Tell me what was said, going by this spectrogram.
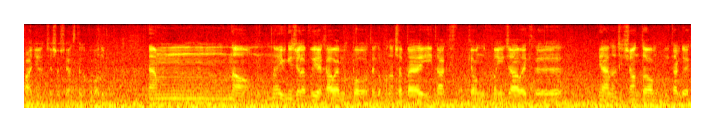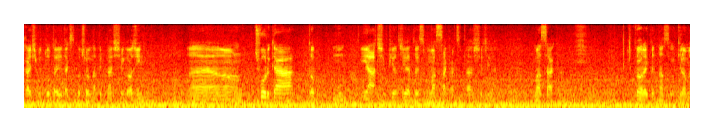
Fajnie, cieszę się z tego powodu. Em, no, no i w niedzielę wyjechałem po tego, po naczepę i tak w, w poniedziałek y, miałem na 10 i tak dojechaliśmy tutaj i tak skoczyłem na 15 godzin. Eee, czwórka to ja cię pierdzielę, to jest masakra co teraz się dzieje. Masakra. Korek 15 km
